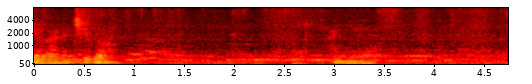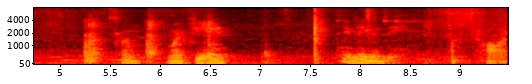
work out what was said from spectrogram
chưa vào lên chip rồi không ngoài vn thế lên làm gì? Hỏi.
